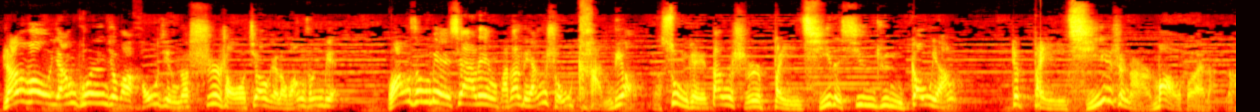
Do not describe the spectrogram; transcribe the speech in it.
然后杨坤就把侯景的尸首交给了王僧辩。王僧辩下令把他两手砍掉，送给当时北齐的新军高阳。这北齐是哪儿冒出来的啊？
